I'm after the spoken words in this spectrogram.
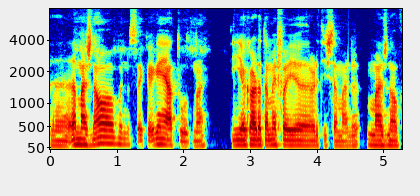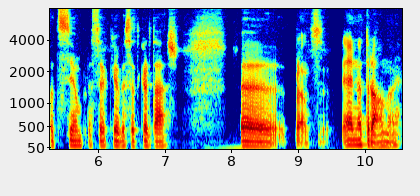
uh, a mais nova, não sei o que, a ganhar tudo, não é? E agora também foi a artista mais, mais nova de sempre a ser cabeça de cartaz. Uh, pronto, é natural, não é?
